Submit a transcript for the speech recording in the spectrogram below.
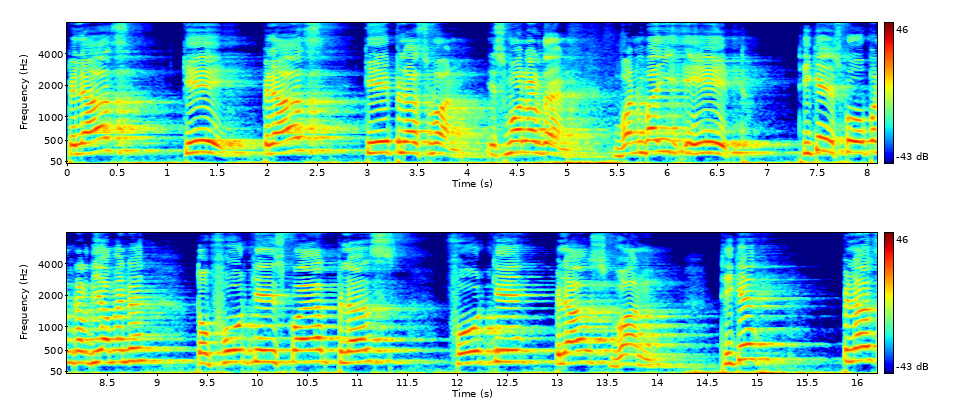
plus K plus K plus one smaller than one by eight ठीक है, इसको ओपन कर दिया मैंने। तो four K square plus four K plus one ठीक है? प्लस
